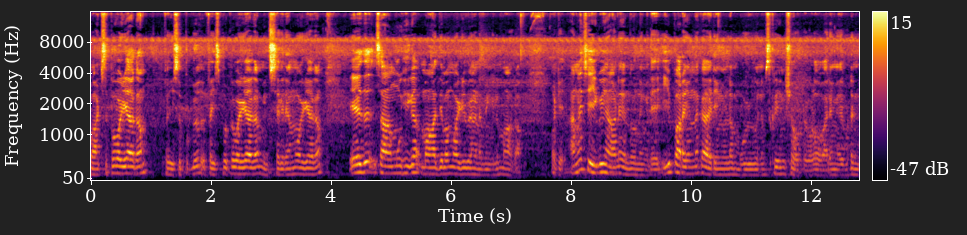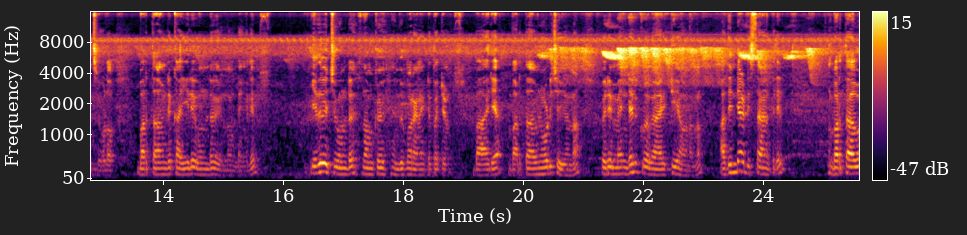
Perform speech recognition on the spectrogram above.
വാട്സപ്പ് വഴിയാകാം ഫേസ്ബുക്ക് ഫേസ്ബുക്ക് വഴിയാകാം ഇൻസ്റ്റാഗ്രാം വഴിയാകാം ഏത് സാമൂഹിക മാധ്യമം വഴി വേണമെങ്കിലും ആകാം. ഓക്കെ അങ്ങനെ ചെയ്യുകയാണ് എന്നുണ്ടെങ്കിൽ ഈ പറയുന്ന കാര്യങ്ങളുടെ മുഴുവനും സ്ക്രീൻഷോട്ടുകളോ അല്ലെങ്കിൽ എവിഡൻസുകളോ ഭർത്താവിന്റെ കയ്യിൽ ഉണ്ട് എന്നുണ്ടെങ്കിൽ ഇത് വെച്ചുകൊണ്ട് നമുക്ക് എന്ത് പറയാനായിട്ട് പറ്റും? ഭാര്യ ഭർത്താവിനോട് ചെയ്യുന്ന ഒരു മെന്റൽ ക്രുവാലിറ്റി ആണെന്നും അതിന്റെ അടിസ്ഥാനത്തിൽ ഭർത്താവ്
